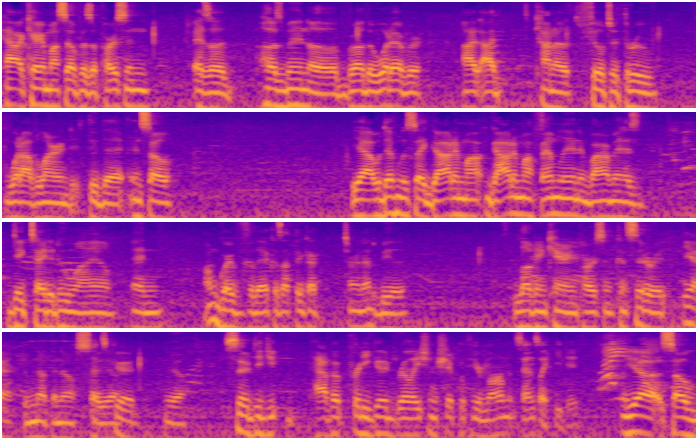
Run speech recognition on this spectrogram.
how I carry myself as a person, as a husband, a brother, whatever, I, I kind of filter through what I've learned through that. And so, yeah, I would definitely say God in my God in my family and environment has dictated who I am, and I'm grateful for that because I think I turned out to be a loving, caring person, considerate, yeah. if nothing else. So, That's yeah. good. Yeah. So did you have a pretty good relationship with your mom? It sounds like you did. Yeah, so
